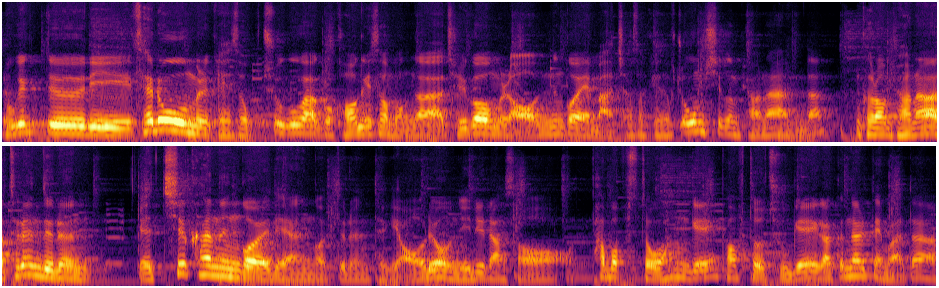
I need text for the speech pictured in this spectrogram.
고객들이 새로움을 계속 추구하고 거기서 뭔가 즐거움을 얻는 거에 맞춰서 계속 조금씩은 변화한다? 그런 변화와 트렌드는 예측하는 거에 대한 것들은 되게 어려운 일이라서 팝업 스토어 한 개, 팝업 스토어 두 개가 끝날 때마다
